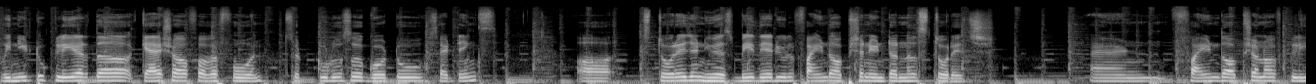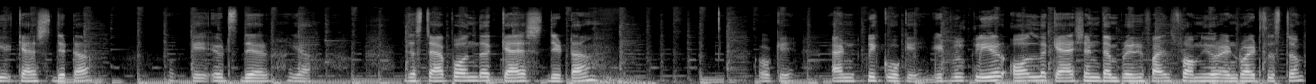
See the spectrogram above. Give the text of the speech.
We need to clear the cache of our phone. So to do so go to settings uh, storage and USB there you will find option internal storage. And find the option of clear cache data. Okay it's there yeah. Just tap on the cache data. Okay and click ok. It will clear all the cache and temporary files from your android system.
